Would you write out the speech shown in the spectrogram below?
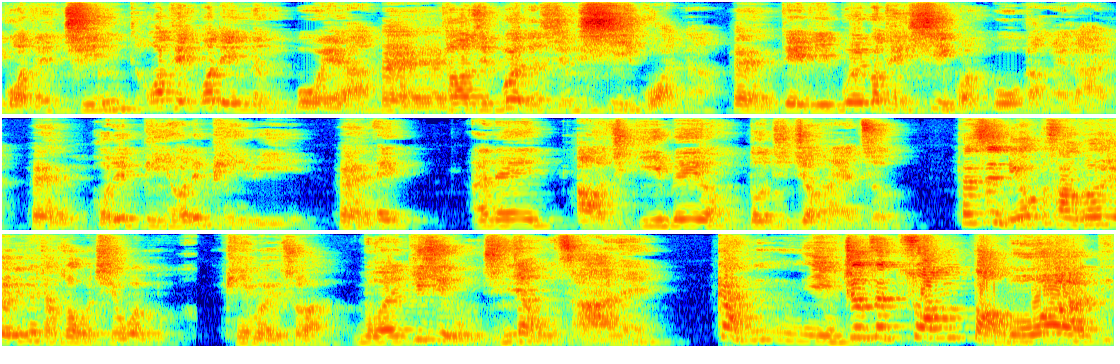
罐的清，我摕我啉两杯啊。头一杯就成四罐啊。第二杯我摕四罐无共的来，互你品，互你品味。诶，安尼后一支要用倒一种来做。但是你又不常喝酒，你就想说我其实我品味出来。我，其实有真正有差呢。干，你就在装懂。无啊，你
